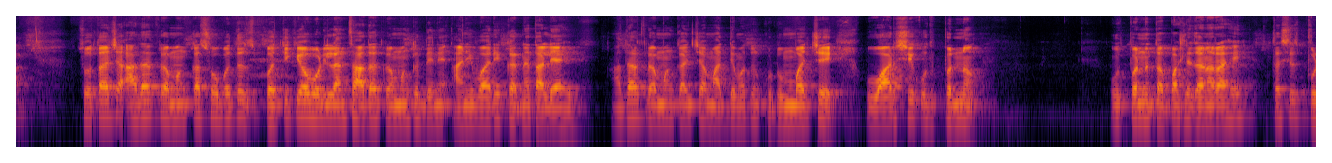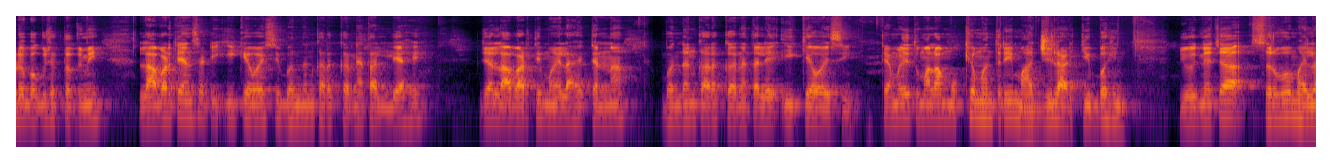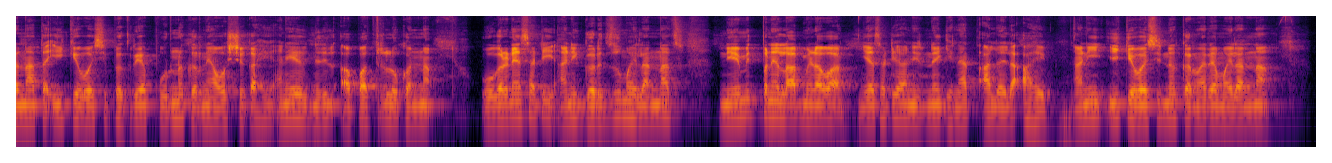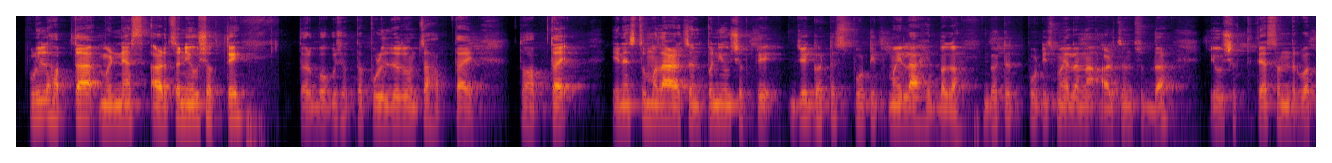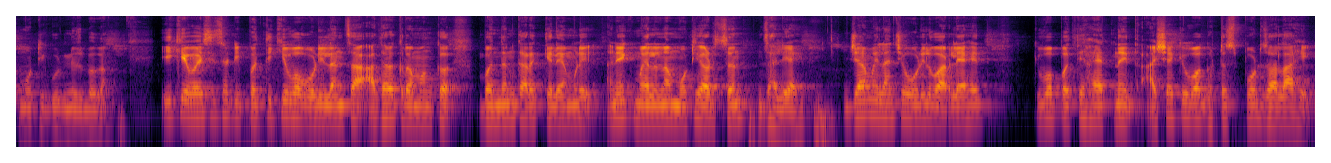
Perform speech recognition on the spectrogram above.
स्वतःच्या आधार क्रमांकासोबतच पती किंवा वडिलांचा आधार क्रमांक देणे अनिवार्य करण्यात आले आहे. आधार क्रमांकांच्या माध्यमातून कुटुंबाचे वार्षिक उत्पन्न उत्पन्न तपासले जाणार आहे. तसेच पुढे बघू शकता तुम्ही लाभार्थ्यांसाठी ई के वाय सी बंधनकारक करण्यात आलेली आहे. ज्या लाभार्थी महिला आहेत त्यांना बंधनकारक करण्यात आले ई के वाय सी त्यामुळे तुम्हाला मुख्यमंत्री माझी लाडकी बहीण योजनेच्या सर्व महिलांना आता ई के वाय सी प्रक्रिया पूर्ण करणे आवश्यक आहे. आणि या योजनेतील अपात्र लोकांना वगळण्यासाठी आणि गरजू महिलांनाच नियमितपणे लाभ मिळावा यासाठी हा निर्णय घेण्यात आलेला आहे. आणि ई के वाय सी न करणाऱ्या महिलांना पुढील हप्ता मिळण्यास अडचण येऊ शकते. तर बघू शकता पुढील जो तुमचा हप्ता आहे तो हप्ता येण्यास तुम्हाला अडचण पण येऊ शकते. जे घटस्फोटित महिला आहेत बघा घटस्फोटित महिलांना अडचणसुद्धा येऊ शकते. त्या संदर्भात मोठी गुड न्यूज बघा. ई के वाय सीसाठी पती किंवा वडिलांचा आधार क्रमांक बंधनकारक केल्यामुळे अनेक महिलांना मोठी अडचण झाली आहे. ज्या महिलांचे वडील वारले आहेत किंवा पती हयात नाहीत अशा किंवा घटस्फोट झाला आहे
